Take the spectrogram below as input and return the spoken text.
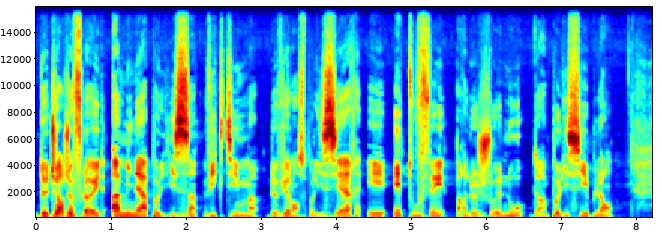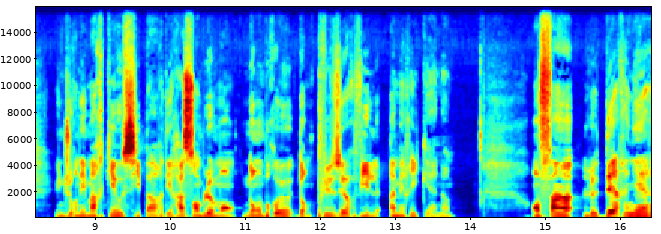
de George Floyd à Minneapolis, victime de violences policières et étouffé par le genou d'un policier blanc. Une journée marquée aussi par des rassemblements nombreux dans plusieurs villes américaines. Enfin, le dernier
